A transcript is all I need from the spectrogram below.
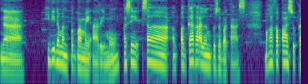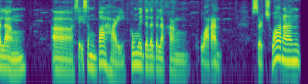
na hindi naman pagmamayari mo. Kasi sa pagkakaalam ko sa batas, makakapasok ka lang uh, sa isang bahay kung may daladala kang warrant. Search warrant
